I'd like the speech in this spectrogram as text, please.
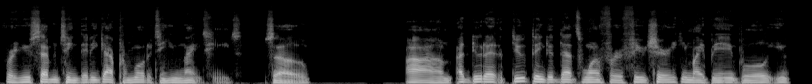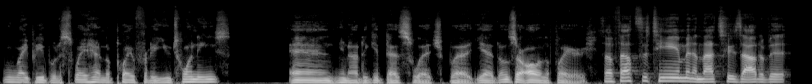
for U17 that he got promoted to U19s. So, um, I do that. Do think that that's one for the future. He might be able, we might be able to sway him to play for the U20s, and you know to get that switch. But yeah, those are all the players. So if that's the team and that's who's out of it,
